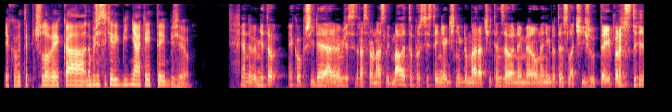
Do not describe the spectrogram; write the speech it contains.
jakoby typ člověka, nebo že se ti líbí nějaký typ, že jo? Já nevím, mně to jako přijde, já nevím, že se teda srovná s lidma, ale to prostě stejně, jak když někdo má radši ten zelený melon a někdo ten sladší žlutý, prostě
